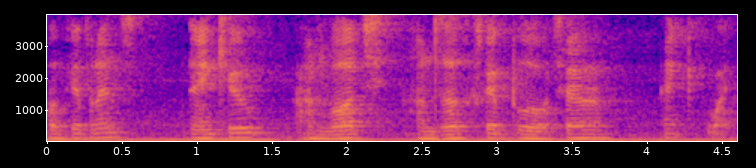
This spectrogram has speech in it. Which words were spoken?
okay friends thank you and watch and subscribe to our channel thank you bye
